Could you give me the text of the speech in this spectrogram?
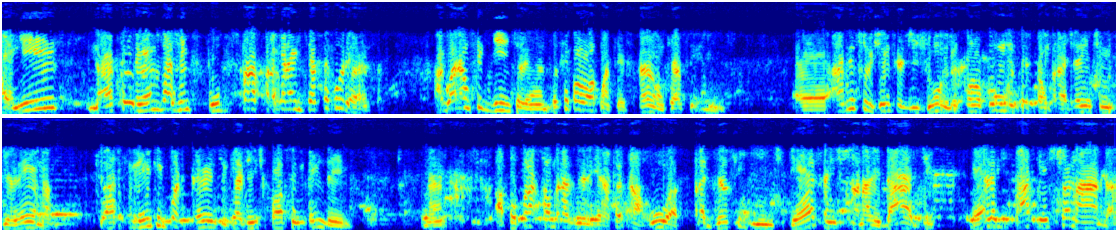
aí né, teremos agentes públicos para garantir a segurança. Agora é o seguinte, Leandro, você coloca uma questão que é a seguinte. É, as insurgências de junho colocou uma questão para a gente, um dilema, que eu acho muito importante que a gente possa entender. Né? A população brasileira foi para a rua para dizer o seguinte, que essa institucionalidade ela está questionada.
